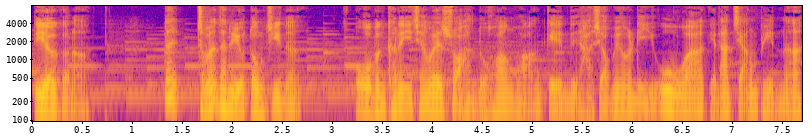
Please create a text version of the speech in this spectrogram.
第二个呢，那怎么样才能有动机呢？”我们可能以前会耍很多方法，给小朋友礼物啊，给他奖品啊，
